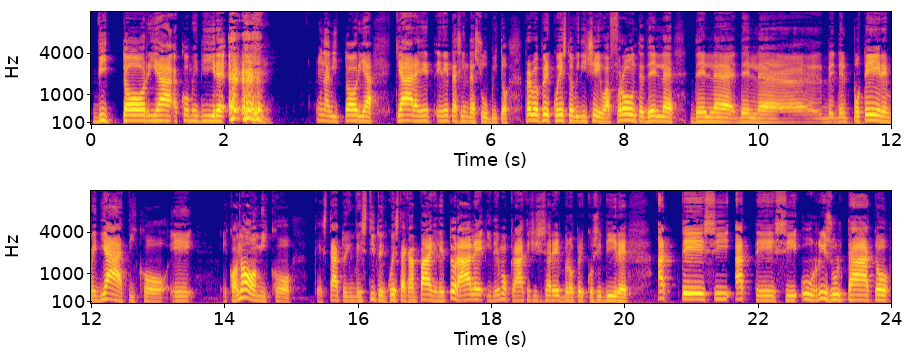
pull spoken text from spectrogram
vittoria, come dire una vittoria chiara e netta sin da subito. Proprio per questo vi dicevo, a fronte del, del, del, del potere mediatico e economico che è stato investito in questa campagna elettorale, i democratici si sarebbero, per così dire, attesi, attesi un risultato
